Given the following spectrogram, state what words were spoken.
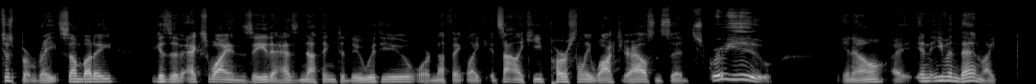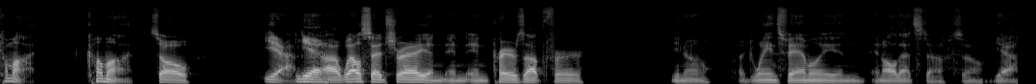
just berate somebody because of X, Y, and Z that has nothing to do with you or nothing. Like it's not like he personally walked to your house and said "screw you," you know. And even then, like, come on, come on. So, yeah, yeah. Uh, well said, Trey, and and and prayers up for you know, uh, Dwayne's family and and all that stuff. So yeah.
